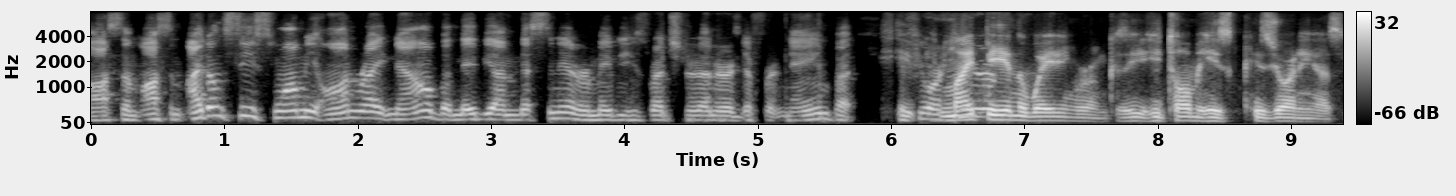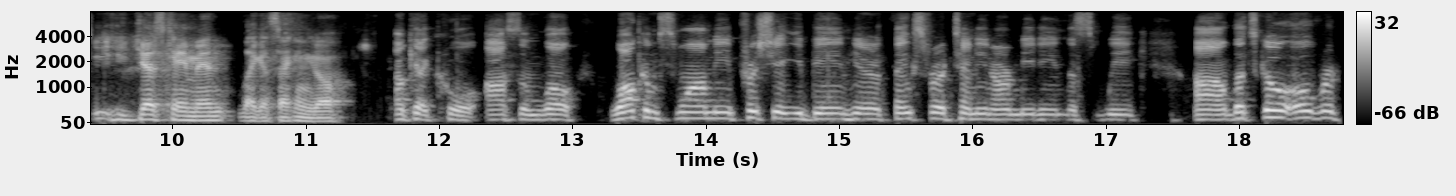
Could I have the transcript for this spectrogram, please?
Awesome, awesome. I don't see Swami on right now, but maybe I'm missing it, or maybe he's registered under a different name. But if you might here, be in the waiting room because he, he told me he's he's joining us. He just came in like a second ago. Okay, cool, awesome. Well, welcome, Swami. Appreciate you being here. Thanks for attending our meeting this week. Uh, let's go over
